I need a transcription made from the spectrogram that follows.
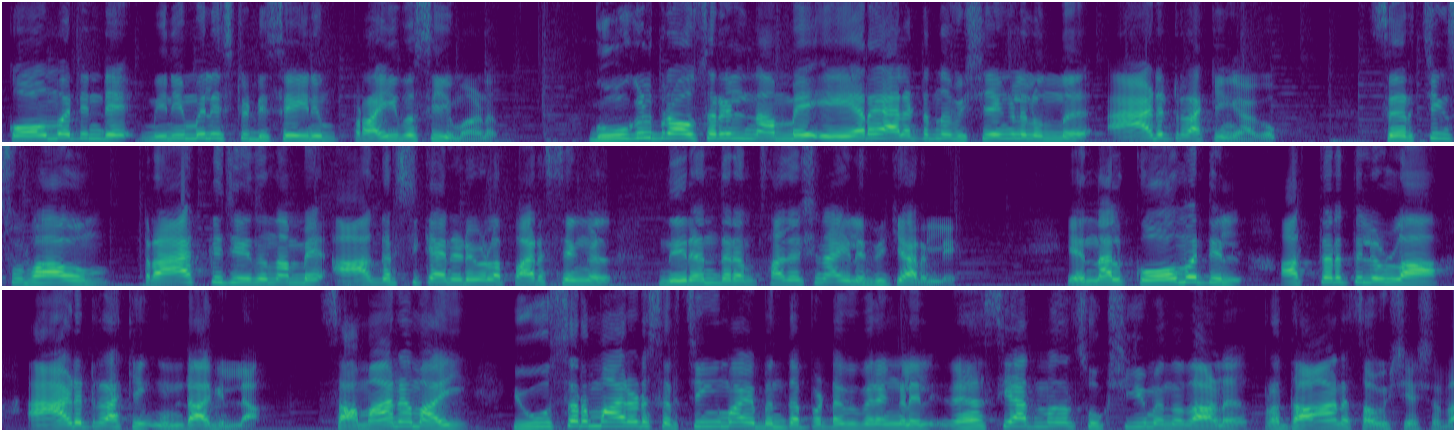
കോമറ്റിന്റെ മിനിമലിസ്റ്റ് ഡിസൈനും പ്രൈവസിയുമാണ് ഗൂഗിൾ ബ്രൗസറിൽ നമ്മെ ഏറെ അലട്ടുന്ന വിഷയങ്ങളിലൊന്ന് ആഡ് ട്രാക്കിംഗ് ആകും. സെർച്ചിങ് സ്വഭാവം ട്രാക്ക് ചെയ്ത് നമ്മെ ആകർഷിക്കാനിടയുള്ള പരസ്യങ്ങൾ നിരന്തരം സജഷനായി ലഭിക്കാറില്ലേ? എന്നാൽ കോമറ്റിൽ അത്തരത്തിലുള്ള ആഡ് ട്രാക്കിംഗ് ഉണ്ടാകില്ല. സമാനമായി യൂസർമാരുടെ സെർച്ചിങ്ങുമായി ബന്ധപ്പെട്ട വിവരങ്ങളിൽ രഹസ്യാത്മകത സൂക്ഷിക്കുമെന്നതാണ് പ്രധാന സവിശേഷത.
